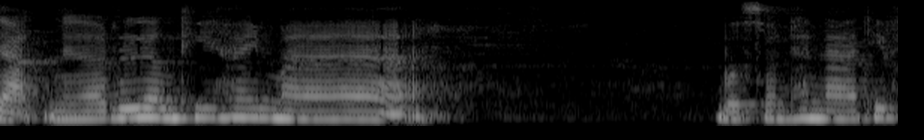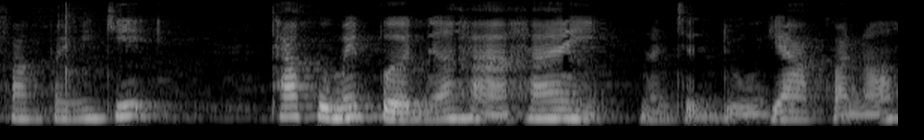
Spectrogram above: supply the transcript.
จากเนื้อเรื่องที่ให้มา บทสนทนาที่ฟังไปเมื่อกี้ ถ้าครูไม่เปิดเนื้อหาให้ มันจะดูยากกว่าเนาะ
